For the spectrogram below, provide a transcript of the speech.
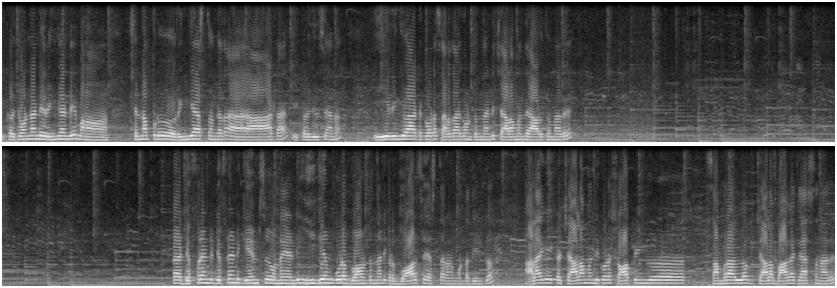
ఇక్కడ చూడండి రింగ్ అండి. మనం చిన్నప్పుడు రింగ్ వేస్తాం కదా ఆ ఆ ఆట ఇక్కడ చూశాను. ఈ రింగ్ ఆట కూడా సరదాగా ఉంటుందండి చాలామంది ఆడుతున్నారు. డిఫరెంట్ డిఫరెంట్ గేమ్స్ ఉన్నాయండి. ఈ గేమ్ కూడా బాగుంటుందండి. ఇక్కడ బాల్స్ వేస్తారనుకుంటా దీంట్లో. అలాగే ఇక్కడ చాలామంది కూడా షాపింగ్ సంబరాల్లో చాలా బాగా చేస్తున్నారు.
